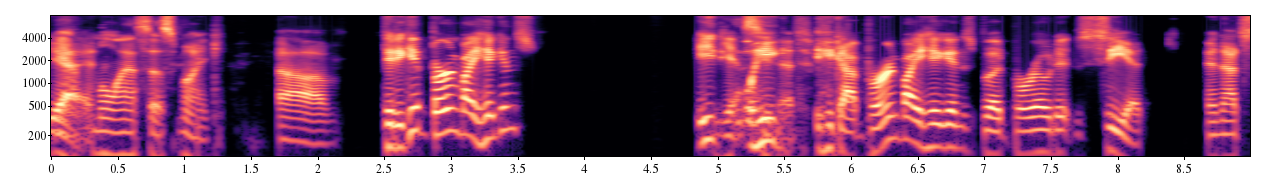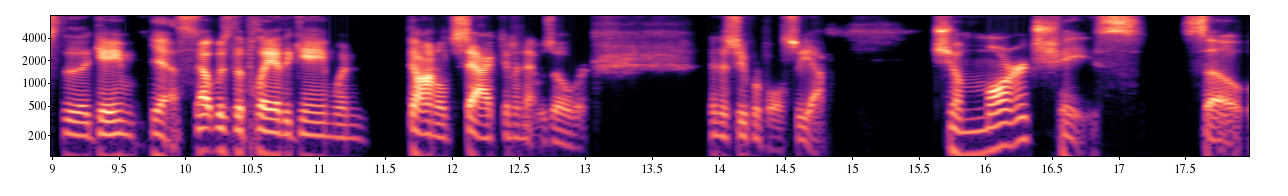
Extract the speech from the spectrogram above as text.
yeah. Molasses Mike. Um, did he get burned by Higgins? He, Yes, well, he he did. he got burned by Higgins, but Burrow didn't see it, and that's the game. Yes. That was the play of the game when Donald sacked him, and that was over in the Super Bowl. So yeah, Ja'Marr Chase. So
